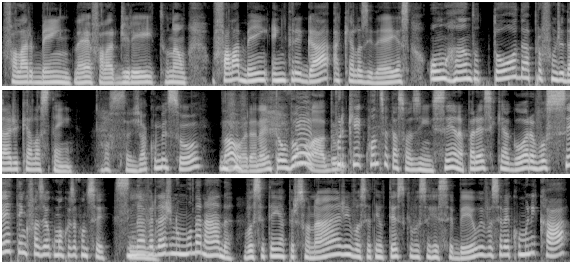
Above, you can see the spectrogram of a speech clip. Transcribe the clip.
Falar bem, né? Falar direito, não. O falar bem é entregar aquelas ideias honrando toda a profundidade que elas têm. Nossa, já começou da hora, né? Então vamos é, lá. Do... Porque quando você tá sozinho em cena, parece que agora você tem que fazer alguma coisa acontecer. Sim. Na verdade, não muda nada. Você tem a personagem, você tem o texto que você recebeu e você vai comunicar.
